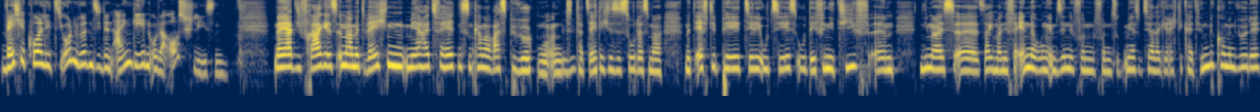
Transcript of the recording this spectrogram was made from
welche Koalition würden Sie denn eingehen oder ausschließen? Naja, die Frage ist immer, mit welchen Mehrheitsverhältnissen kann man was bewirken? Und mhm. tatsächlich ist es so, dass man mit FDP, CDU, CSU definitiv ähm, niemals, äh, sage ich mal, eine Veränderung im Sinne von, von mehr sozialer Gerechtigkeit hinbekommen würde.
